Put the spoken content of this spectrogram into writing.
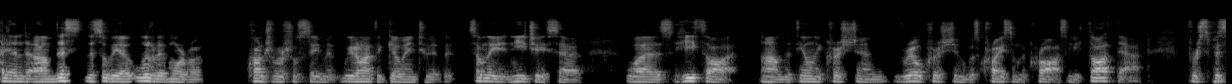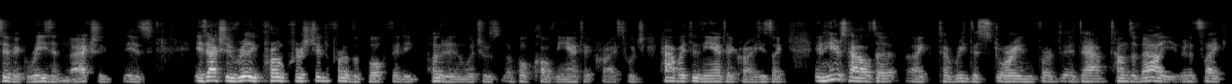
And um, this this will be a little bit more of a controversial statement. We don't have to go into it, but something that Nietzsche said was he thought um, that the only Christian, real Christian, was Christ on the cross, and he thought that for a specific reason. That actually is is actually really pro-Christian for the book that he put it in, which was a book called The Antichrist. Which halfway through the Antichrist, he's like, and here's how to like to read this story and for it to have tons of value. And it's like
